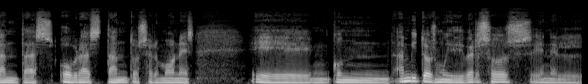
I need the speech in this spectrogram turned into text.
tantas obras, tantos sermones, eh, con ámbitos muy diversos en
